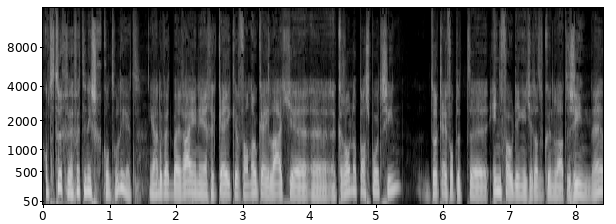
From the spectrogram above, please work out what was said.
op de terugweg werd er niks gecontroleerd. Ja, er werd bij Ryanair gekeken van oké, laat je uh, coronapaspoort zien. Druk even op het uh, info-dingetje dat we kunnen laten zien hè,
